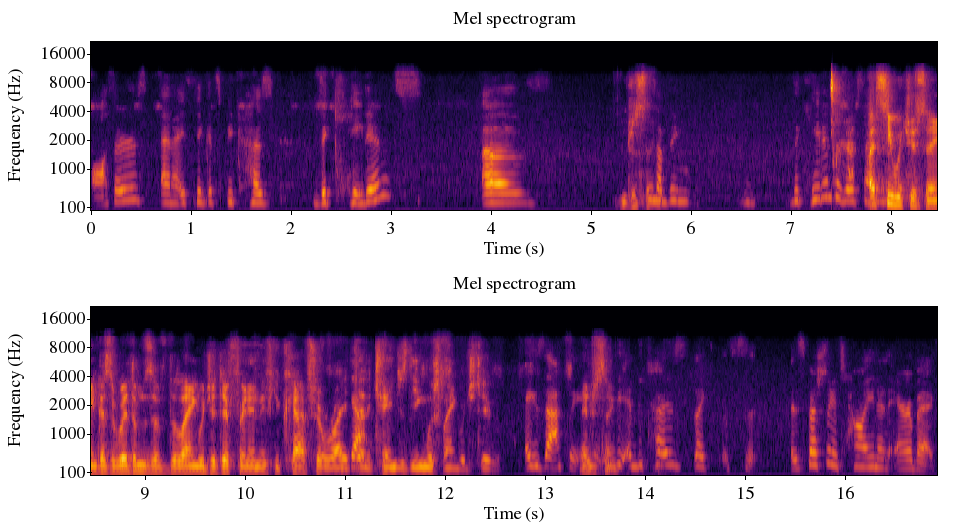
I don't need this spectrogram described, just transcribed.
authors, and I think it's because the cadence of Interesting. something. The cadence of their I see what you're saying because the rhythms of the language are different, and if you capture it right, Yeah. then it changes the English language too. Exactly. And- Interesting. And, because, like, especially Italian and Arabic,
